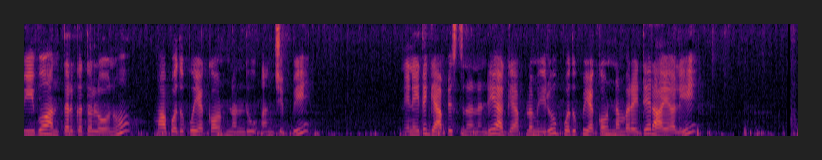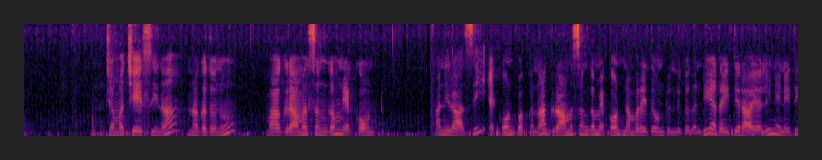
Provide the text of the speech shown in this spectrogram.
వివో అంతర్గతలోను మా పొదుపు అకౌంట్ నందు అని చెప్పి నేనైతే గ్యాప్ ఇస్తున్నానండి. ఆ గ్యాప్లో మీరు పొదుపు అకౌంట్ నెంబర్ అయితే రాయాలి. జమ చేసిన నగదును మా గ్రామ సంఘం అకౌంట్ అని రాసి అకౌంట్ పక్కన గ్రామ సంఘం అకౌంట్ నెంబర్ అయితే ఉంటుంది కదండి అదైతే రాయాలి. నేనైతే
